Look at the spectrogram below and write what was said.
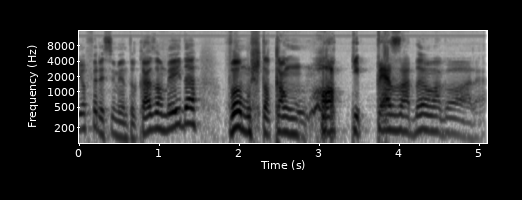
E oferecimento Casa Almeida, vamos tocar um rock pesadão agora.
